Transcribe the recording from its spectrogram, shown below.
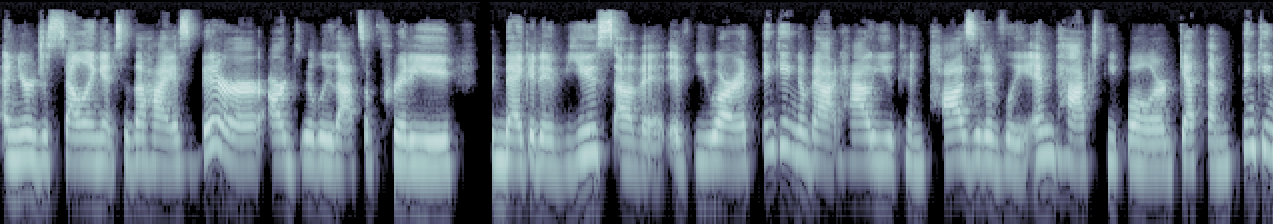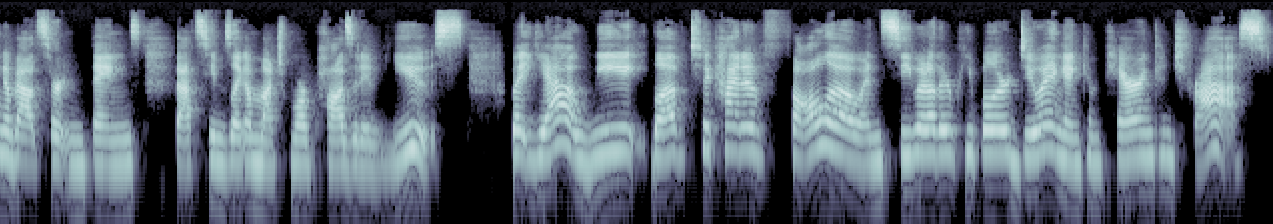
and you're just selling it to the highest bidder, arguably that's a pretty negative use of it. If you are thinking about how you can positively impact people or get them thinking about certain things, that seems like a much more positive use. But yeah, we love to kind of follow and see what other people are doing and compare and contrast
